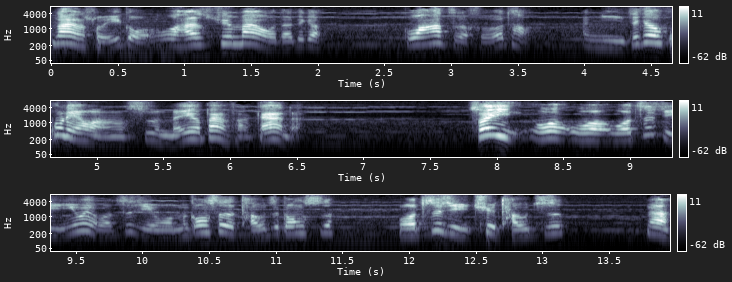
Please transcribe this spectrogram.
烂水果，我还是去卖我的这个瓜子核桃。你这个互联网是没有办法干的，所以我我我自己，因为我自己我们公司投资公司，我自己去投资，那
